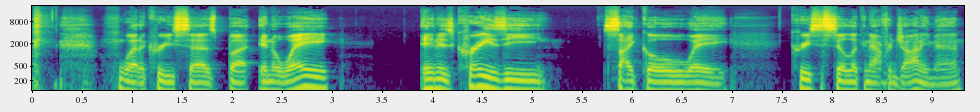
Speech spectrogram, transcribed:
what a Kreese says, but in a way, in his crazy psycho way, Kreese is still looking out for Johnny, man.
